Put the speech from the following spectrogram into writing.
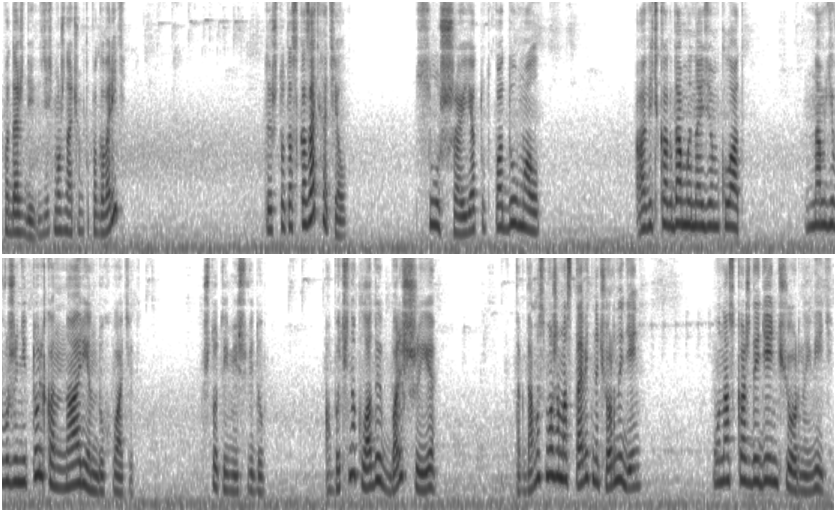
подожди, здесь можно о чем-то поговорить? Ты что-то сказать хотел? Слушай, я тут подумал... А ведь когда мы найдем клад, нам его же не только на аренду хватит. Что ты имеешь в виду? Обычно клады большие. Тогда мы сможем оставить на черный день. У нас каждый день черный, Вить.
